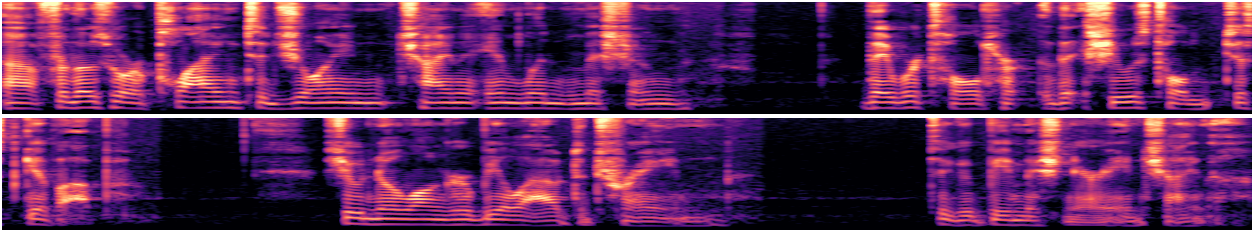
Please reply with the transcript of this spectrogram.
uh, for those who are applying to join China Inland Mission, they were told her that she was told just give up. she would no longer be allowed to train to be a missionary in China.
